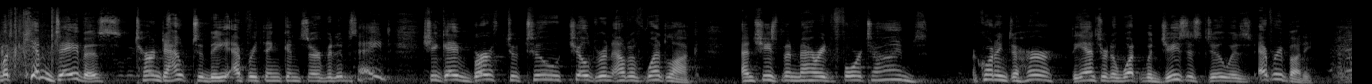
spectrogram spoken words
but Kim Davis turned out to be everything conservatives hate. She gave birth to two children out of wedlock, and she's been married four times. According to her, the answer to what would Jesus do is everybody.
